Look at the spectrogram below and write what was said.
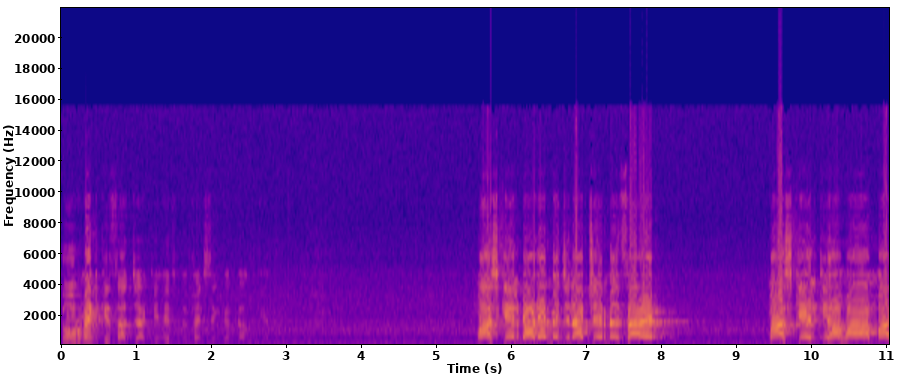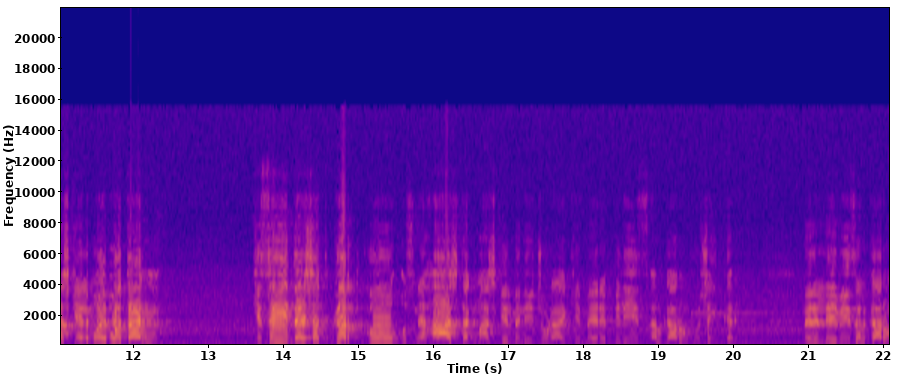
गवर्नमेंट के साथ जाके फेंसिंग का काम किया। माशकेल बॉर्डर में जनाब चेयरमैन साहब माशकेल के हवाम माशकेल मोहब वतन किसी दहशत गर्द को उसने आज तक माशकेल में नहीं छोड़ा है कि मेरे पुलिस अलकारों को शहीद करें, मेरे लेवीज अलकारों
